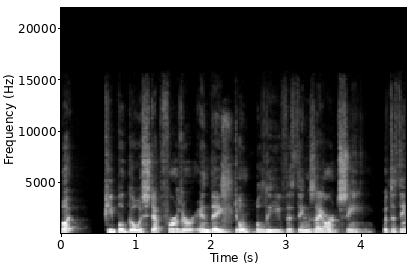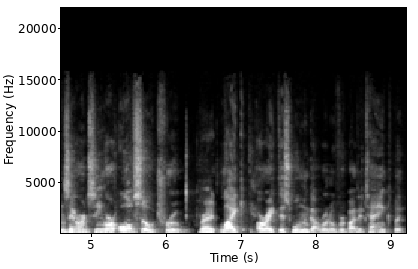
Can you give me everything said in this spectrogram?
But people go a step further and they don't believe the things they aren't seeing. But the things they aren't seeing are also true. Right. Like, all right, this woman got run over by the tank, but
